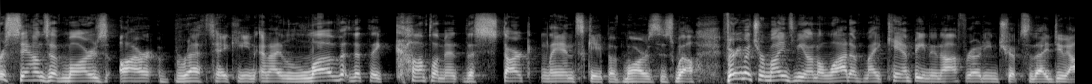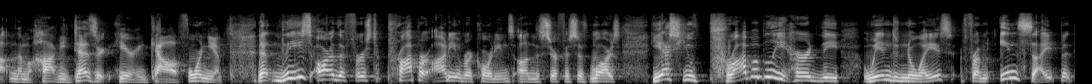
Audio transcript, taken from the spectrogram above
first sounds of Mars are breathtaking, and I love that they complement the stark landscape of Mars as well. Very much reminds me on a lot of my camping and off-roading trips that I do out in the Mojave Desert here in California. Now, these are the first proper audio recordings on the surface of Mars. Yes, you've probably heard the wind noise from InSight, but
